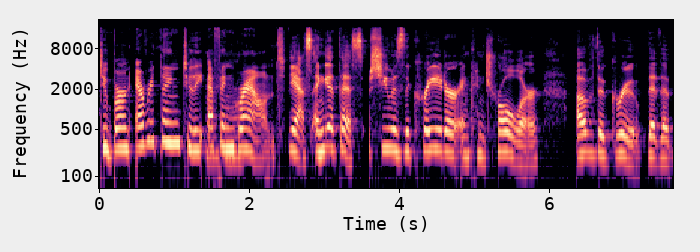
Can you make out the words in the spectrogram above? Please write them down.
to burn everything to the effing mm-hmm. ground. Yes, and get this she was the creator and controller of the group that the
